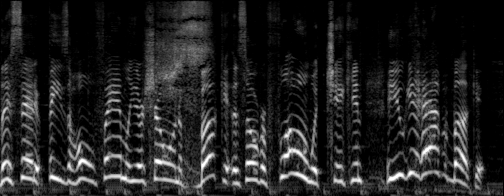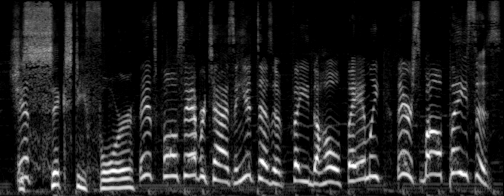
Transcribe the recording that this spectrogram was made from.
They said it feeds the whole family. They're showing a bucket that's overflowing with chicken, and you get half a bucket. She's That's, sixty-four. that's false advertising. It doesn't feed the whole family. They're small pieces.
